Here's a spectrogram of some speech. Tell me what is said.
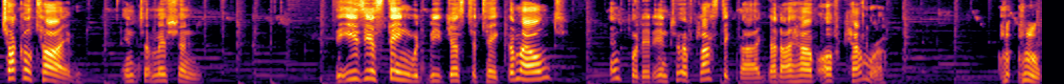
Chuckle time, intermission. The easiest thing would be just to take them out and put it into a plastic bag that I have off camera. that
